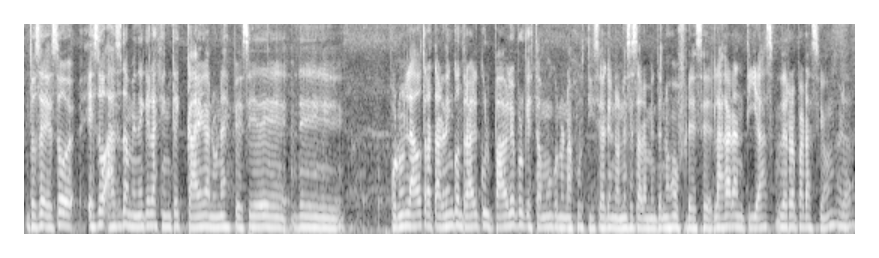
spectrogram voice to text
Entonces eso, eso hace también de que la gente caiga en una especie de, de, por un lado, tratar de encontrar al culpable porque estamos con una justicia que no necesariamente nos ofrece las garantías de reparación, ¿verdad?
